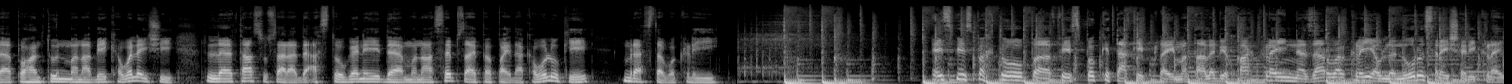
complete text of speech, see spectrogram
د پوهنتون منابع کولای شي له تاسو سره د استوګنې د مناسب ځای په پیدا کولو کې مرسته وکړي اس پی اس پختو په فیسبوک کې تا کې پلی مطلب یو فاک کړئ نظر ور کړئ او له نورو سره شریک کړئ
